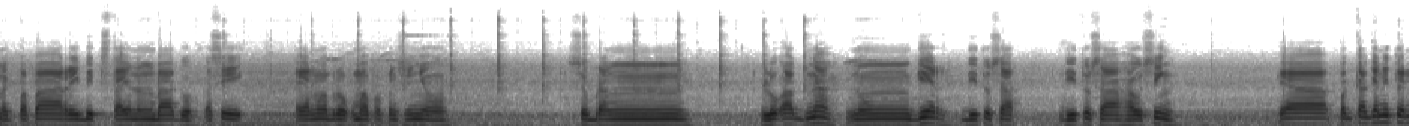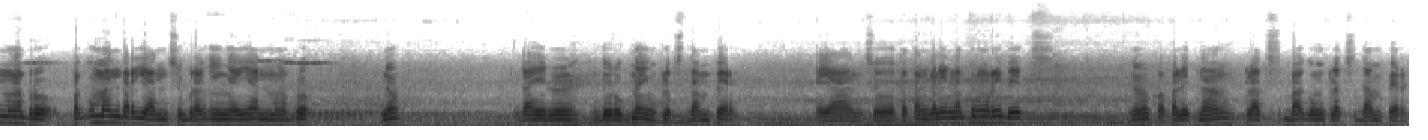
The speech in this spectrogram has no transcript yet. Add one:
Magpapa-rivets tayo ng bago kasi ayan mga bro, kung mapapansin nyo, oh, sobrang luag na nung gear dito sa dito sa housing. Kaya pagka ganito yan mga bro, pag umandar yan, sobrang ingay yan mga bro, no? Dahil durog na yung clutch damper. Ayan, so tatanggalin lang tong rivets, no? Papalit ng clutch bagong clutch damper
